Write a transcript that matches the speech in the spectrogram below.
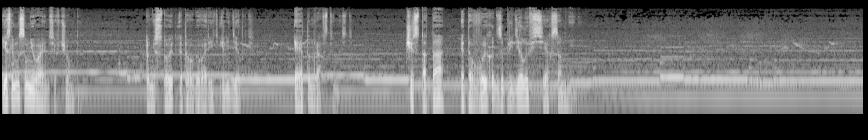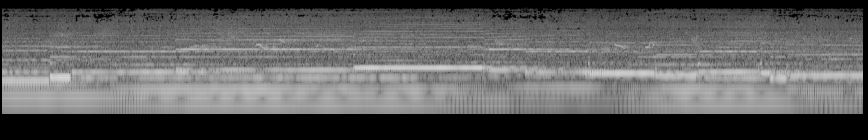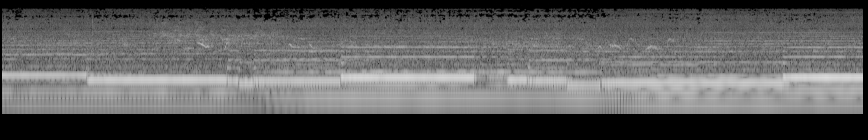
Если мы сомневаемся в чем-то, то не стоит этого говорить или делать. Это нравственность. Чистота – это выход за пределы всех сомнений.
